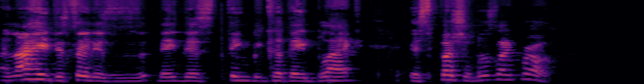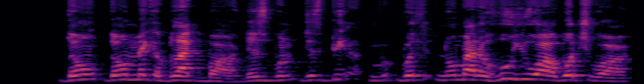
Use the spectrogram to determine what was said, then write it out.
and I hate to say this, they just think because they black is special, but it's like, bro, don't don't make a black bar. Just one- just be with no matter who you are, what you are,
